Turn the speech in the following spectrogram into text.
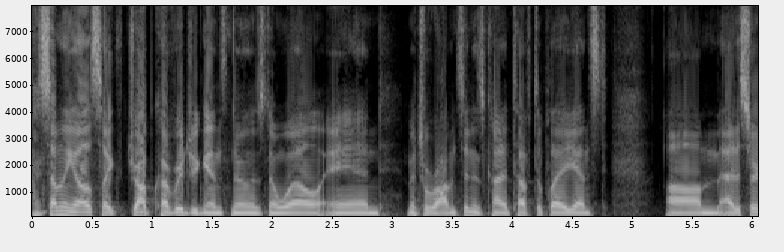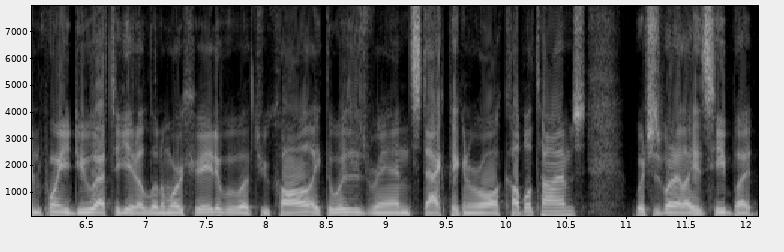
and something else like drop coverage against Nerlens Noel and Mitchell Robinson is kind of tough to play against. Um, at a certain point, you do have to get a little more creative with what you call. Like the Wizards ran stack pick and roll a couple times, which is what I like to see. But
